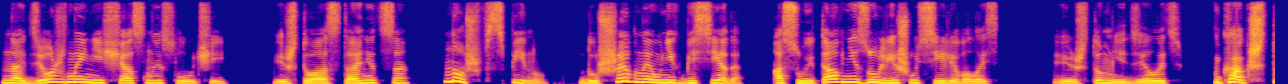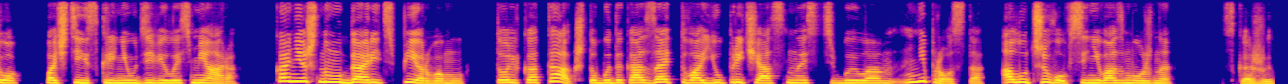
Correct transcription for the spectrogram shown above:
надежный несчастный случай. И что останется? Нож в спину. Душевная у них беседа, а суета внизу лишь усиливалась. И что мне делать? Как что? Почти искренне удивилась Миара. Конечно, ударить первому. Только так, чтобы доказать твою причастность было непросто, а лучше вовсе невозможно. Скажи,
